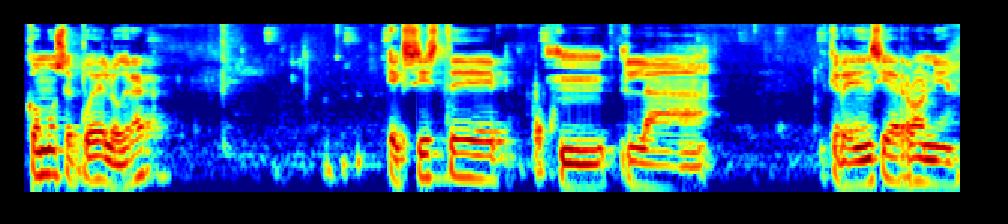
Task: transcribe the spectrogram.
¿Cómo se puede lograr? Existe mm, la creencia errónea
